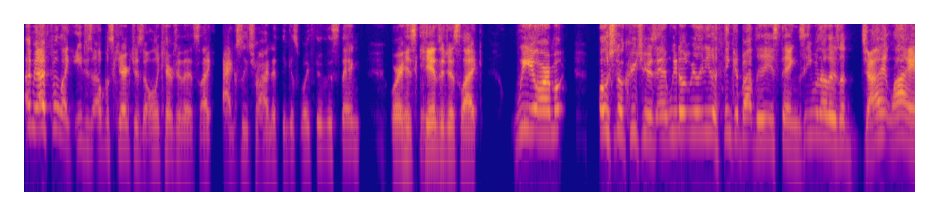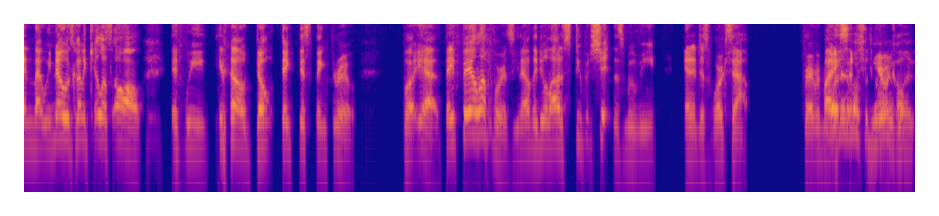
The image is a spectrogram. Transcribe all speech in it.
I mean, I feel like Idris Elba's character is the only character that's like actually trying to think his way through this thing, where his kids mm-hmm. are just like, we are emotional creatures and we don't really need to think about these things, even though there's a giant lion that we know is going to kill us all if we, you know, don't think this thing through. But yeah, they fail upwards. You know, they do a lot of stupid shit in this movie, and it just works out for everybody. Well, the most annoying one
